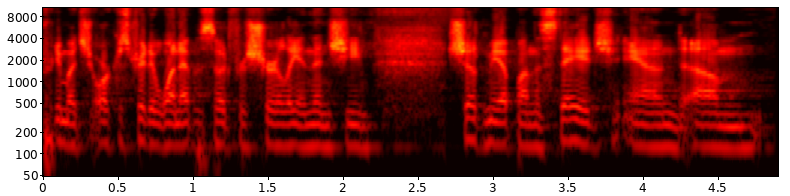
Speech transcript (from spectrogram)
pretty much orchestrated one episode for Shirley, and then she shoved me up on the stage. And um,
